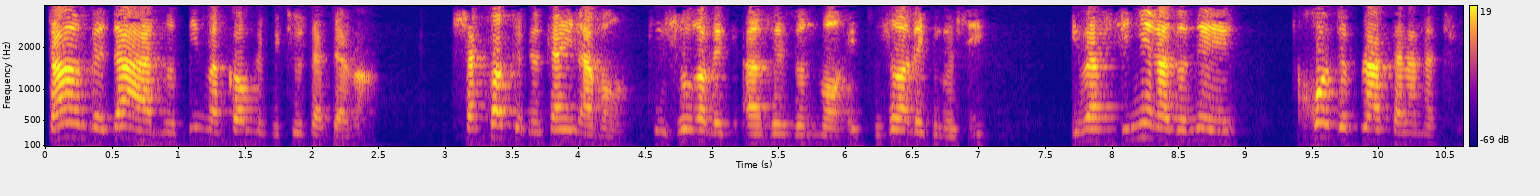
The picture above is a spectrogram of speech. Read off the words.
Tam vedad notim makom le Chaque fois que quelqu'un il avance, toujours avec un raisonnement et toujours avec logique, il va finir à donner trop de place à la nature.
